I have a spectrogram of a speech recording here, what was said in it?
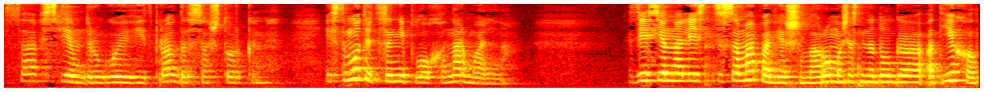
Совсем другой вид, правда, со шторками. И смотрится неплохо, нормально. Здесь я на лестнице сама повешала, а Рома сейчас ненадолго отъехал.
